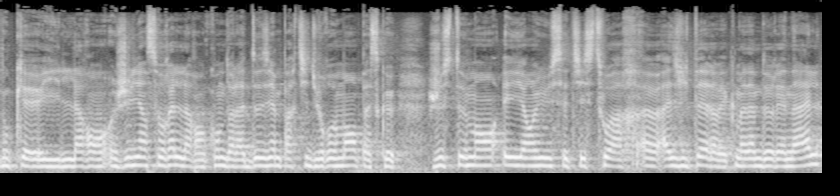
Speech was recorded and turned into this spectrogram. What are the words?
donc euh, Julien Sorel la rencontre dans la deuxième partie du roman parce que justement, ayant eu cette histoire euh, adultère avec Madame de Rênal,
